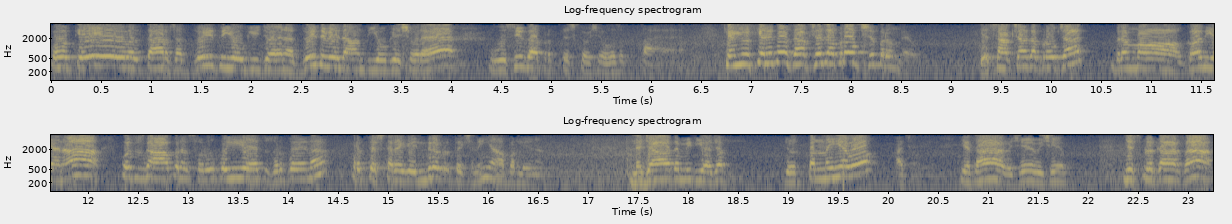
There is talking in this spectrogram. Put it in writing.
वो केवल तार द्वैत योगी जो है ना, द्वैत वेदांत योगेश्वर है उसी का प्रत्यक्ष विषय हो सकता है? क्योंकि उसके लिए तो साक्षात अप्रोक्ष ब्रह्म है ये साक्षात अप्रोक्षात ब्रह्म कह दिया ना वो तो उसका आप स्वरूप ही है तो स्वरूप है ना, प्रत्यक्ष करेगा इंद्र प्रत्यक्ष नहीं यहाँ पर लेना। न जात मिति अजब जो उत्पन्न नहीं है वो अजब यथा विषय विषय। जिस प्रकार सा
